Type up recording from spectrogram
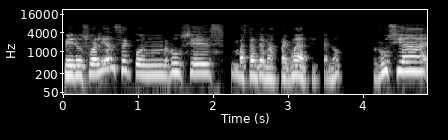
pero su alianza con Rusia es bastante más pragmática, ¿no? Rusia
